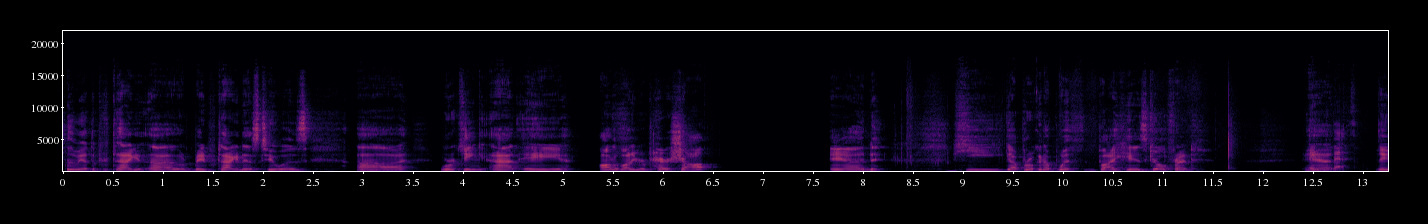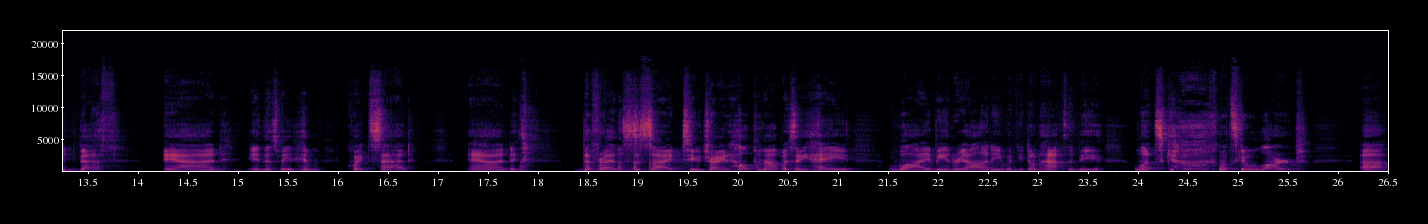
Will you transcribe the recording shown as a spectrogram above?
Then we had the protagonist, uh, the main protagonist, who was uh, working at a auto body repair shop, and he got broken up with by his girlfriend, Named and- Beth. Named Beth, and it, this made him quite sad, and the friends decide to try and help him out by saying, "Hey, why be in reality when you don't have to be? Let's go, let's go LARP." Uh,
